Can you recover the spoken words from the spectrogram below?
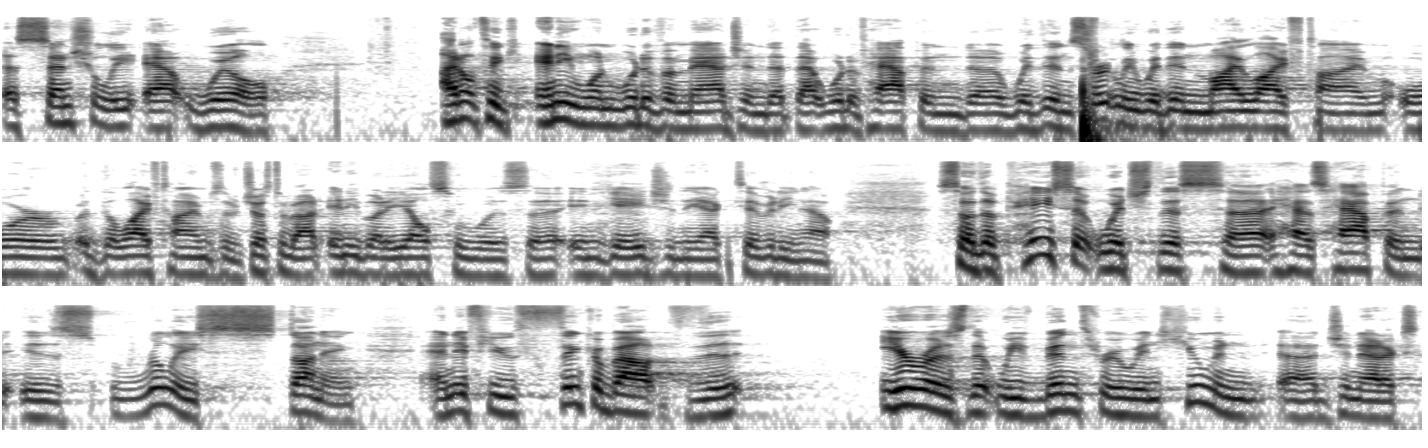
essentially at will, I don't think anyone would have imagined that that would have happened uh, within, certainly within my lifetime or the lifetimes of just about anybody else who was uh, engaged in the activity now. So the pace at which this uh, has happened is really stunning. And if you think about the eras that we've been through in human uh, genetics,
